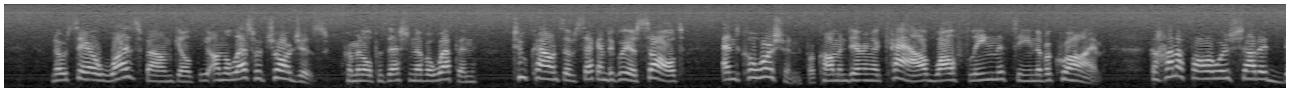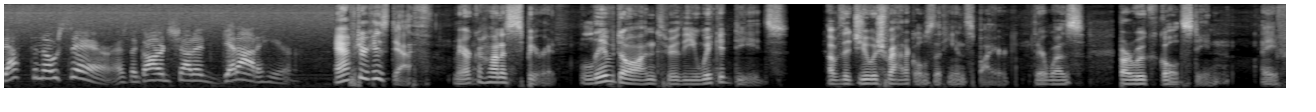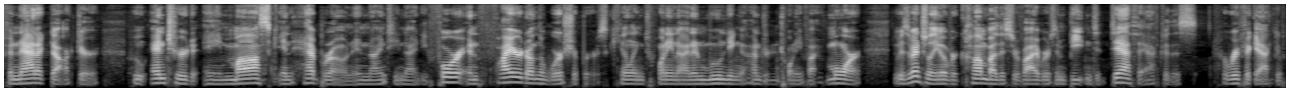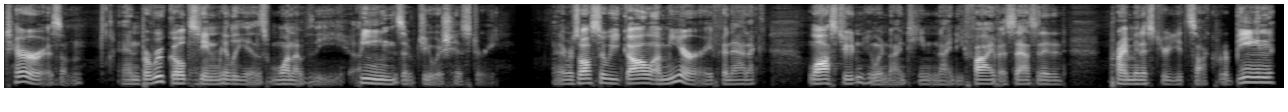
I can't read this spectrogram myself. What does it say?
Nosair was found guilty on the lesser charges, criminal possession of a weapon two counts of second-degree assault, and coercion for commandeering a cab while fleeing the scene of a crime. Kahana followers shouted death to Nosair as the guards shouted, get out of here. After his death, Meir Kahana's spirit lived on through the wicked deeds of the Jewish radicals that he inspired. There was Baruch Goldstein, a fanatic doctor who entered a mosque in Hebron in 1994 and fired on the worshippers, killing 29 and wounding 125 more. He was eventually overcome by the survivors and beaten to death after this horrific act of terrorism. And Baruch Goldstein really is one of the fiends of Jewish history. there was also Yigal Amir, a fanatic law student who in 1995 assassinated Prime Minister Yitzhak Rabin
